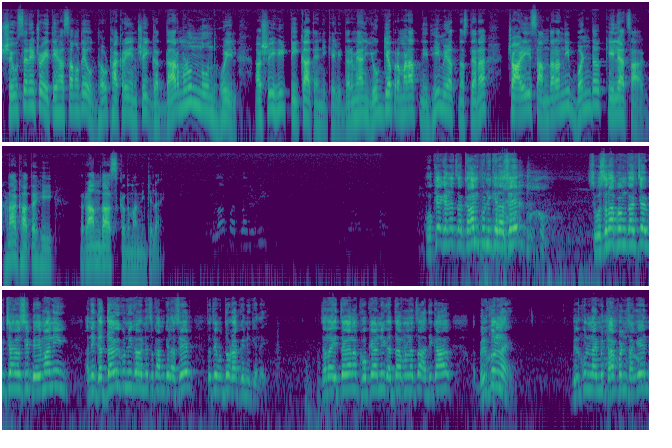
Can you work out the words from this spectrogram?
शिवसेनेच्या इतिहासामध्ये उद्धव ठाकरे यांची गद्दार म्हणून नोंद होईल अशी ही टीका त्यांनी केली. दरम्यान योग्य प्रमाणात निधी मिळत नसल्यानं चाळीस आमदारांनी बंड केल्याचा घणाघातही रामदास कदमांनी केला आहे खोक्या घेण्याचं काम कोणी केलं असेल? शिवसेना प्रमुखांच्या विचाराशी बेमानी आणि गद्दारी कोणी करण्याचं काम केलं असेल तर ते उद्धव ठाकरेंनी केलंय. त्याला इतरांना खोक्या आणि गद्दार म्हणण्याचा अधिकार बिलकुल नाही. बिलकुल नाही मी ठामपणे सांगेन.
